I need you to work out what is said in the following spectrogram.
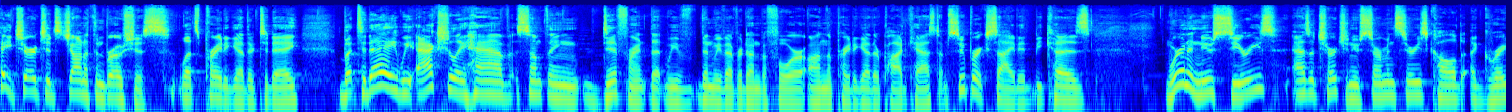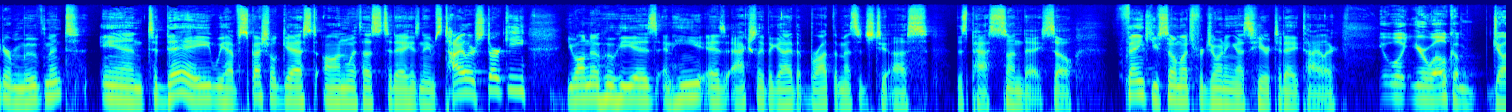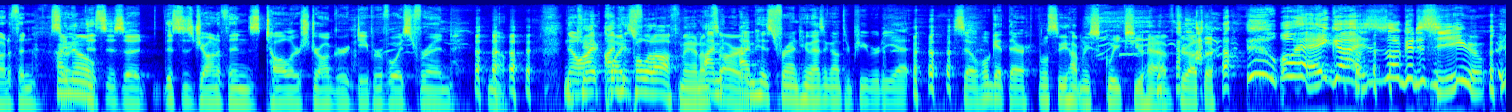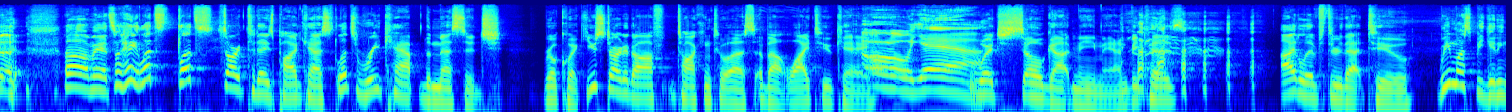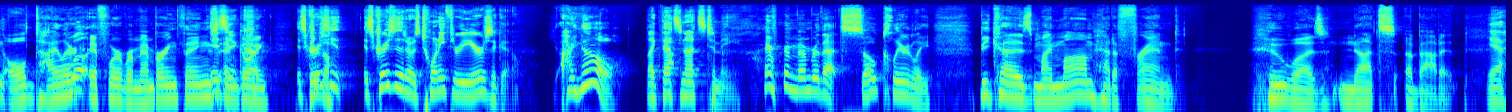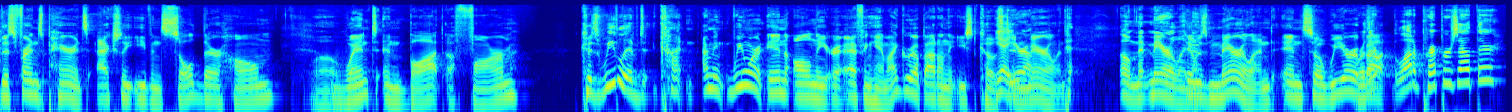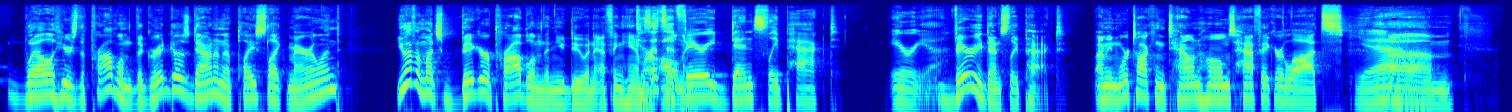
Hey, church, it's Jonathan Brocious. Let's pray together today. But today we actually have something different that we've than we've ever done before on the Pray Together podcast. I'm super excited because we're in a new series as a church, a new sermon series called A Greater Movement. And today we have special guest on with us today. His name's Tyler Sterchi. You all know who he is, and he is actually the guy that brought the message to us this past Sunday. So thank you so much for joining us here today, Tyler. Well, you're welcome, Jonathan. I know. this is a this is Jonathan's taller, stronger, deeper voiced friend. No, No, I Can't quite pull it off, man. I'm, I'm, sorry. I'm his friend who hasn't gone through puberty yet, so we'll get there. we'll see how many squeaks you have throughout the. Oh, hey guys, it's so good to see you. Oh man! So hey, let's let's start today's podcast. Let's recap the message real quick. You started off talking to us about Y2K. Oh yeah, which so got me, man, because I lived through that too. We must be getting old, Tyler, Well, if we're remembering things and going. It's "There's a- crazy. it's crazy that it was 23 years ago. I know. Like that's nuts to me. I remember that so clearly because my mom had a friend who was nuts about it. Yeah. This friend's parents actually even sold their home, went and bought a farm. Because we lived, kind, I mean, we weren't in Olney or Effingham. I grew up out on the East Coast Yeah, in you're Maryland. Oh, Maryland. It was Maryland. And so we are Were there about a lot of preppers out there? Well, here's the problem. The grid goes down in a place like Maryland. You have a much bigger problem than you do in Effingham or Because that's Olney. a very densely packed area. very densely packed. I mean, we're talking townhomes, half acre lots, Yeah. um,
